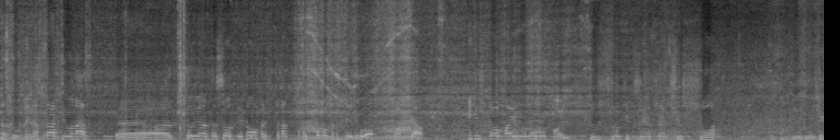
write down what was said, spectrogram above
Наступний на старті у нас е, 196 номер, старт стилі. Оп, Славчав. Місто Маріуполь, Сузуки GSF 600. Ось там зв'язочок.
